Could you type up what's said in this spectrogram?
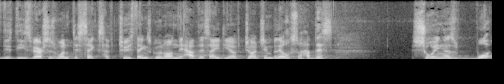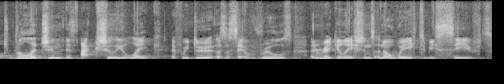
the, these verses 1 to 6 have two things going on. They have this idea of judging, but they also have this showing us what religion is actually like if we do it as a set of rules and regulations and a way to be saved.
